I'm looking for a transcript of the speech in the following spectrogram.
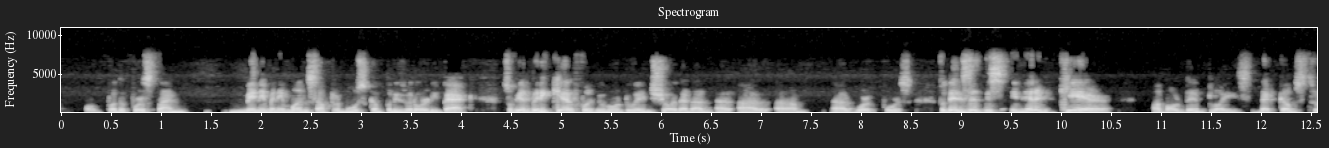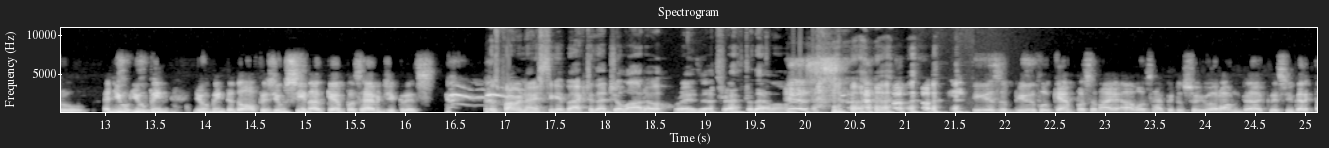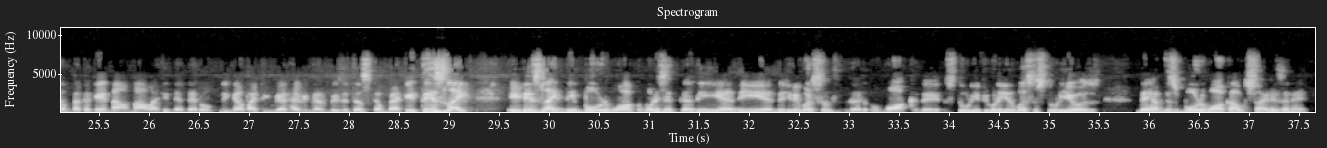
for the first time many many months after most companies were already back. So we are very careful. We want to ensure that our our, um, our workforce so there is a, this inherent care about the employees that comes through. And you you've been you've been to the office. You've seen our campus haven't you chris It was probably nice to get back to that gelato, right? After after that long. Yes, it is a beautiful campus, and I, I was happy to show you around, uh, Chris. You got to come back again now. Now I think that they're opening up. I think we are having our visitors come back. It is like it is like the boardwalk. What is it? Uh, the uh, the the Universal the Walk, the studio. If you go to Universal Studios, they have this boardwalk outside, isn't it?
